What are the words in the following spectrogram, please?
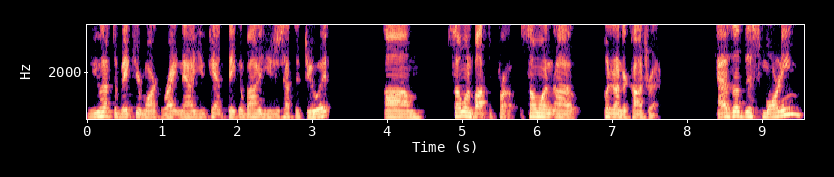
you have to make your mark right now. You can't think about it. You just have to do it. Um, someone bought the pro, someone uh, put it under contract. As of this morning,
